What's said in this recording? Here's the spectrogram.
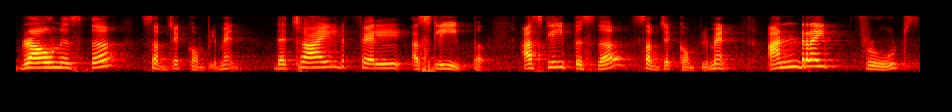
Brown is the subject complement. The child fell asleep. Asleep is the subject complement. Unripe fruits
